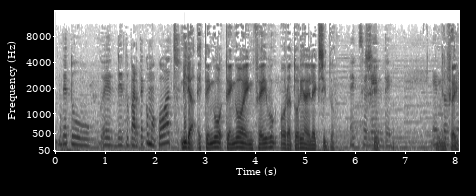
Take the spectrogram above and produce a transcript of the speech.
de tu, eh, de tu parte como coach. Mira, tengo, tengo en Facebook Oratoria del Éxito. Excelente. En el Entonces,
